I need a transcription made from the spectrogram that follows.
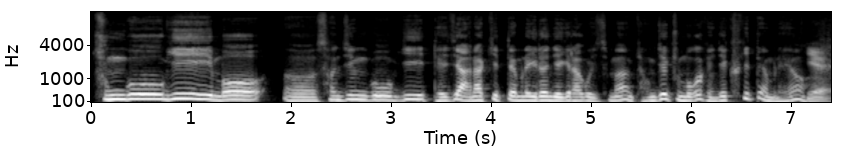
중국이 뭐 어, 선진국이 되지 않았기 때문에 이런 얘기를 하고 있지만 경제 규모가 굉장히 크기 때문에요. 예.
